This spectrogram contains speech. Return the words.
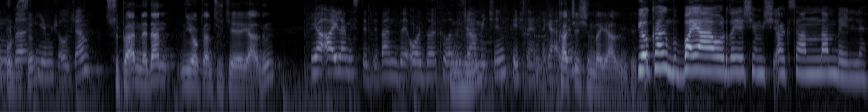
Kasım'da burcusun. 23 olacağım. Süper. Neden New York'tan Türkiye'ye geldin? Ya ailem istedi. Ben de orada kalamayacağım için peşlerine geldim. Kaç yaşında geldin peki? Yok kanka bu bayağı orada yaşamış aksanından belli.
